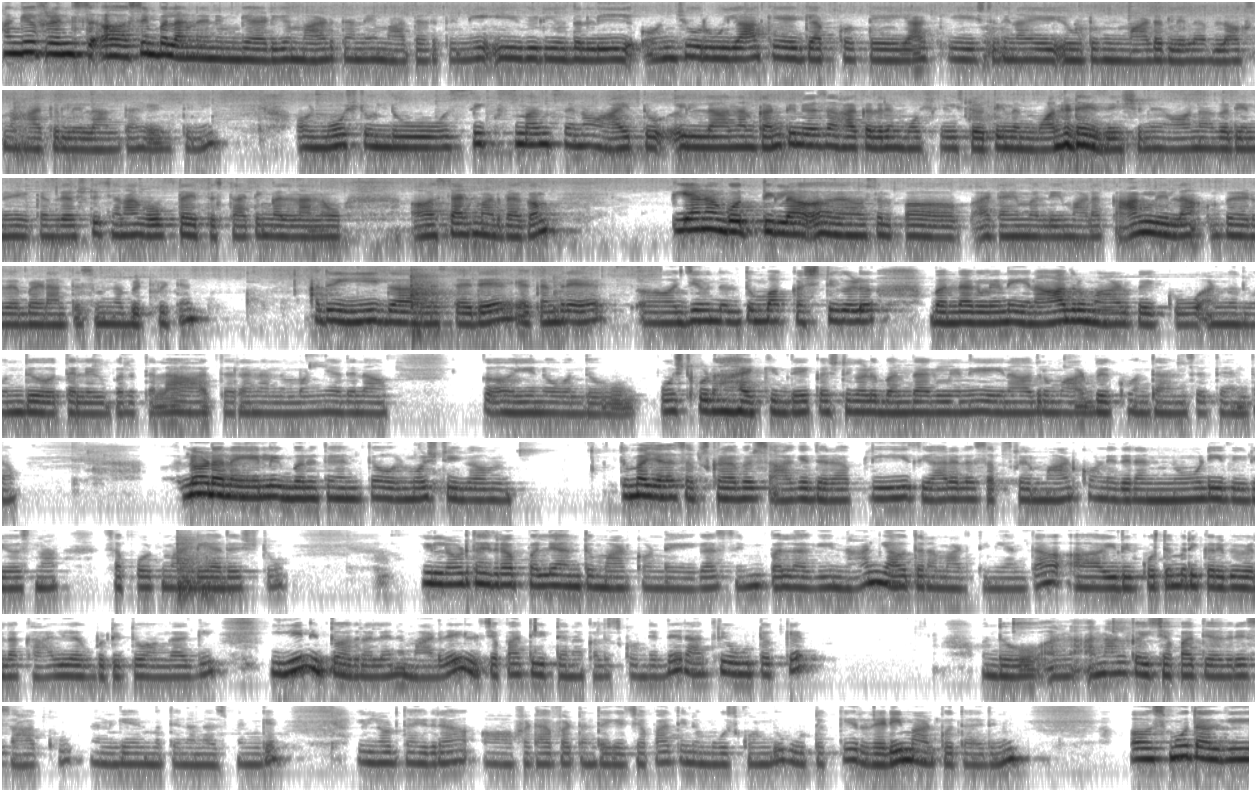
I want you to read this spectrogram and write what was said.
ಹಾಗೆ ಫ್ರೆಂಡ್ಸ್ ಸಿಂಪಲಾಗಿ ನಾನು ನಿಮಗೆ ಅಡುಗೆ ಮಾಡ್ತಾನೆ ಮಾತಾಡ್ತೀನಿ. ಈ ವಿಡಿಯೋದಲ್ಲಿ ಒಂಚೂರು ಯಾಕೆ ಗ್ಯಾಪ್ ಕೊಟ್ಟೆ, ಯಾಕೆ ಇಷ್ಟು ದಿನ ಯೂಟ್ಯೂಬ್ ಮಾಡಿರಲಿಲ್ಲ ಬ್ಲಾಗ್ಸ್ನ ಹಾಕಿರಲಿಲ್ಲ ಅಂತ ಹೇಳ್ತೀನಿ. ಆಲ್ಮೋಸ್ಟ್ ಒಂದು ಸಿಕ್ಸ್ ಮಂತ್ಸ್ ಏನೋ ಆಯಿತು. ಇಲ್ಲ, ನಾನು ಕಂಟಿನ್ಯೂಸ್ ಆಗಿ ಹಾಕಿದ್ರೆ ಮೋಸ್ಟ್ಲಿ ಇಷ್ಟೊತ್ತಿಗೆ ನನ್ನ ಮಾನಿಟೈಸೇಷನ್ನೇ ಆನ್ ಆಗೋದೇನೋ ಏಕೆಂದರೆ ಅಷ್ಟು ಚೆನ್ನಾಗಿ ಹೋಗ್ತಾ ಇತ್ತು ಸ್ಟಾರ್ಟಿಂಗಲ್ಲಿ ನಾನು ಸ್ಟಾರ್ಟ್ ಮಾಡಿದಾಗ. ಏನೋ ಗೊತ್ತಿಲ್ಲ ಸ್ವಲ್ಪ ಆ ಟೈಮಲ್ಲಿ ಮಾಡೋಕ್ಕಾಗಲಿಲ್ಲ ಬೇಡವೇ ಬೇಡ ಅಂತ ಸುಮ್ಮನೆ ಬಿಟ್ಬಿಟ್ಟೆ. ಅದು ಈಗ ಅನ್ನಿಸ್ತಾ ಇದೆ, ಯಾಕಂದರೆ ಜೀವನದಲ್ಲಿ ತುಂಬ ಕಷ್ಟಗಳು ಬಂದಾಗಲೇ ಏನಾದರೂ ಮಾಡಬೇಕು ಅನ್ನೋದು ಒಂದು ತಲೆಗೆ ಬರುತ್ತಲ್ಲ, ಆ ಥರ ನಾನು ಮೊನ್ನೆ ಅದನ್ನು ಏನೋ ಒಂದು ಪೋಸ್ಟ್ ಕೂಡ ಹಾಕಿದ್ದೆ. ಕಷ್ಟಗಳು ಬಂದಾಗ್ಲೇ ಏನಾದರೂ ಮಾಡಬೇಕು ಅಂತ ಅನಿಸುತ್ತೆ ಅಂತ. ನೋಡೋಣ ಎಲ್ಲಿಗೆ ಬರುತ್ತೆ ಅಂತ ಆಲ್ಮೋಸ್ಟ್ ಈಗ ತುಂಬ ಜನ ಸಬ್ಸ್ಕ್ರೈಬರ್ಸ್ ಆಗಿದ್ದೀರಾ? ಪ್ಲೀಸ್ ಯಾರೆಲ್ಲ ಸಬ್ಸ್ಕ್ರೈಬ್ ಮಾಡ್ಕೊಂಡಿದ್ದೀರಾ? ನೋಡಿ ವೀಡಿಯೋಸ್ನ ಸಪೋರ್ಟ್ ಮಾಡಿ ಆದಷ್ಟು. ಇಲ್ಲಿ ನೋಡ್ತಾ ಇದ್ದೀರಾ, ಪಲ್ಯ ಅಂತೂ ಮಾಡಿಕೊಂಡೆ. ಈಗ ಸಿಂಪಲ್ಲಾಗಿ ನಾನು ಯಾವ ಥರ ಮಾಡ್ತೀನಿ ಅಂತ ಇದು ಕೊತ್ತಂಬರಿ ಕರಿಬೇವು ಎಲ್ಲ ಖಾಲಿ ಆಗಿಬಿಟ್ಟಿತ್ತು. ಹಂಗಾಗಿ ಏನಿತ್ತು ಅದರಲ್ಲೇ ಮಾಡಿದೆ. ಇಲ್ಲಿ ಚಪಾತಿ ಹಿಟ್ಟನ್ನು ಕಲಿಸ್ಕೊಂಡಿದ್ದೆ. ರಾತ್ರಿ ಊಟಕ್ಕೆ ಒಂದು ನಾಲ್ಕೈದು ಚಪಾತಿ ಆದರೆ ಸಾಕು. ನನಗೆ ಮತ್ತು ನನ್ನ ಹಸ್ಬೆಂಡ್ಗೆ ಇಲ್ಲಿ ನೋಡ್ತಾ ಇದ್ದೀರಾ ಫಟಾಫಟ್ ಅಂತ ಈಗ ಚಪಾತಿನ ಮುಗಿಸ್ಕೊಂಡು ಊಟಕ್ಕೆ ರೆಡಿ ಮಾಡ್ಕೋತಾ ಇದ್ದೀನಿ. ಸ್ಮೂತಾಗಿ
